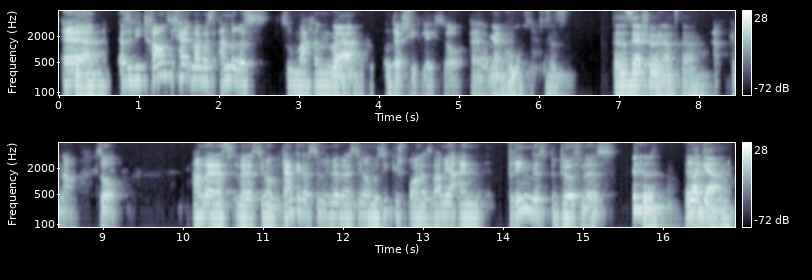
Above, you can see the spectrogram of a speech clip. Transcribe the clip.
Äh, Ja. Also die trauen sich halt mal was anderes zu machen, mal Ja. unterschiedlich. So. Ähm, ja, gut. Das ist, das ist sehr schön, Ansgar. Genau. So. Haben wir das über das Thema. Danke, dass du mit mir über das Thema Musik gesprochen hast. Das war mir ein dringendes Bedürfnis. Bitte, immer Ja. gern.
